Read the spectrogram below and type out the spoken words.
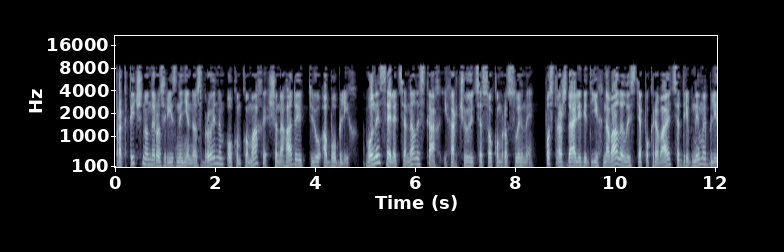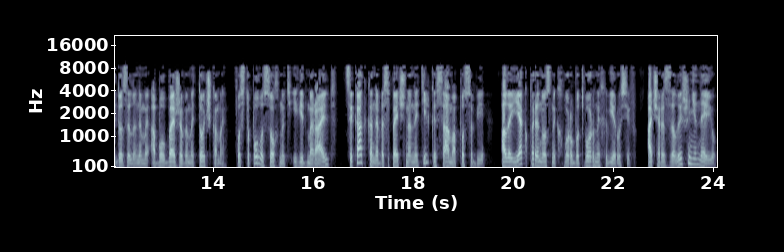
практично не розрізнені неозброєним оком комахи, що нагадують тлю або бліг. Вони селяться на листках і харчуються соком рослини. Постраждалі від їх навали листя покриваються дрібними блідозеленими або бежевими точками, поступово сохнуть і відмирають. Цикатка небезпечна не тільки сама по собі, але як переносник хвороботворних вірусів, а через залишені нею.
